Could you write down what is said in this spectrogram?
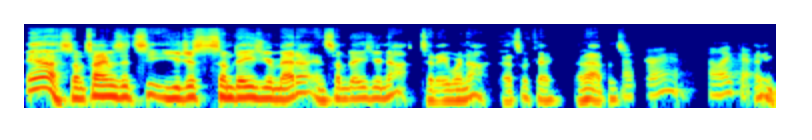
Yeah, sometimes it's you just some days you're meta and some days you're not. Today we're not. That's okay. That happens. That's right. I like it. Anyway.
